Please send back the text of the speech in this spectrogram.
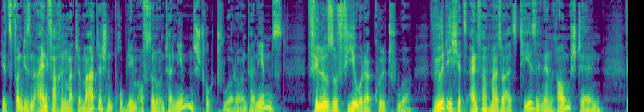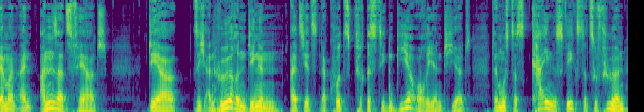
jetzt von diesen einfachen mathematischen Problemen auf so eine Unternehmensstruktur oder Unternehmensphilosophie oder Kultur, würde ich jetzt einfach mal so als These in den Raum stellen, wenn man einen Ansatz fährt, der sich an höheren Dingen als jetzt einer kurzfristigen Gier orientiert, dann muss das keineswegs dazu führen,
